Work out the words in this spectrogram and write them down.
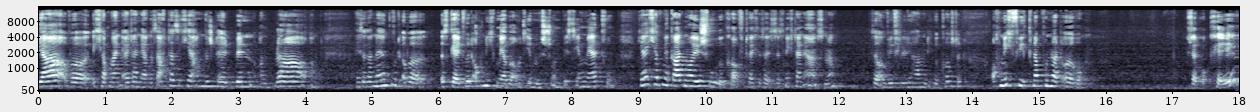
Ja, aber ich habe meinen Eltern ja gesagt, dass ich hier angestellt bin und bla. Und ich sagte, na gut, aber das Geld wird auch nicht mehr bei uns. Ihr müsst schon ein bisschen mehr tun. Ja, ich habe mir gerade neue Schuhe gekauft. Da ich gesagt, ist das nicht dein Ernst, ne? Ich sag, und wie viel haben die gekostet? Auch nicht viel, knapp 100 Euro. Ich sagte, okay.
